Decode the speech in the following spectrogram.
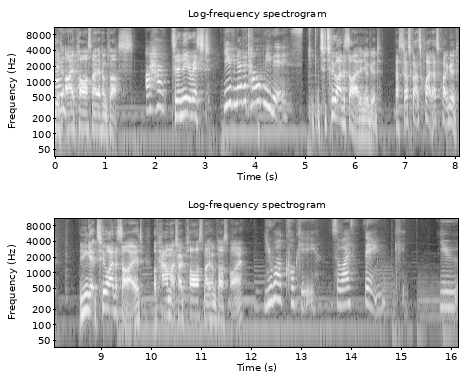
did I, pass my 11 plus? I have. To the nearest, You've never told me this. to two either side, and you're good. That's, that's, quite, that's, quite, that's quite good. You can get two either side of how much I passed my 11 plus by. You are cocky, so I think you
